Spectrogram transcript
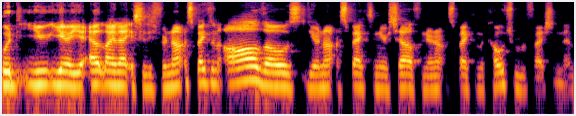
But you, you know, you outline that. You said if you're not respecting all those, you're not respecting yourself, and you're not respecting the coaching profession. Then,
